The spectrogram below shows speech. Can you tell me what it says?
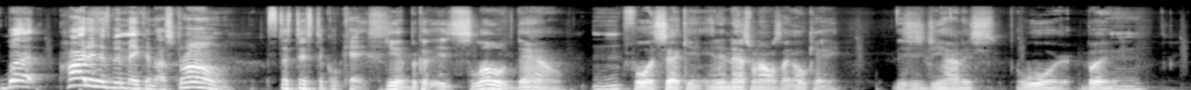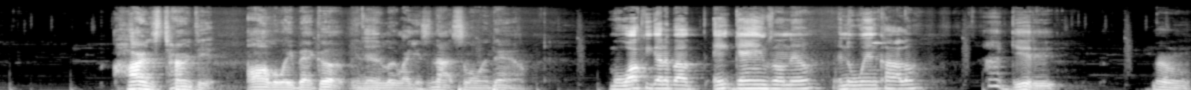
but Harden has been making a strong statistical case. Yeah, because it slowed down Mm-hmm. for a second, and then that's when I was like, okay, this is Giannis award, but Mm-hmm. Harden's turned it all the way back up, and Yeah. it looked like it's not slowing down. Milwaukee got about eight games on them in the win column. I get it, bro.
